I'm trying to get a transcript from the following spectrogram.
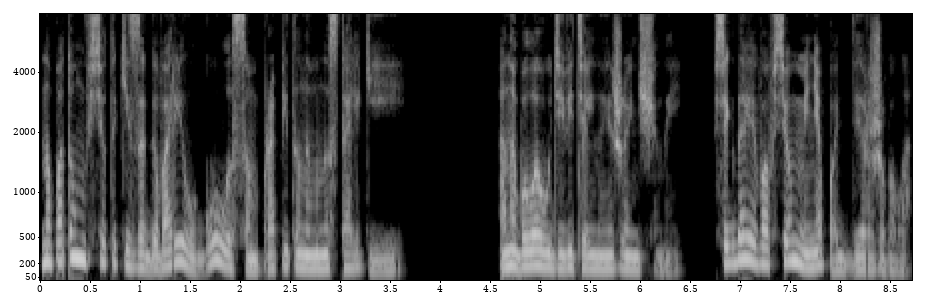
но потом все таки заговорил голосом, пропитанным ностальгией. Она была удивительной женщиной. Всегда и во всем меня поддерживала.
